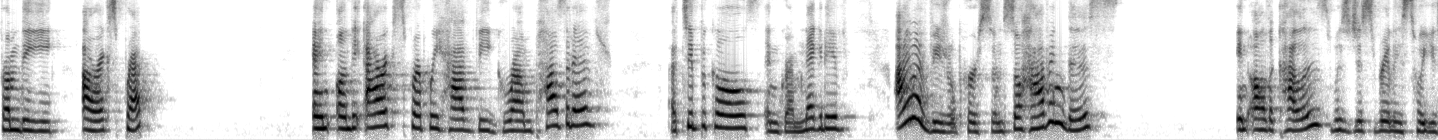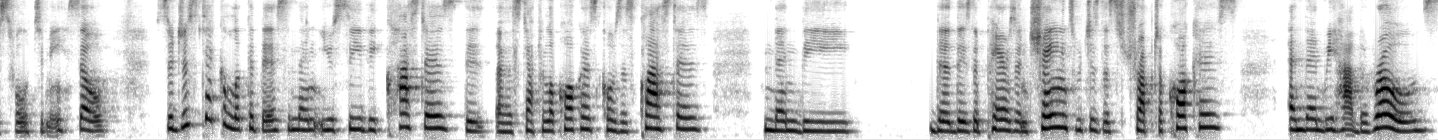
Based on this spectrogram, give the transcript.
from the RX prep. And on the RX prep, we have the gram positive, atypicals, and gram negative. I'm a visual person, so having this in all the colors was just really so useful to me. So, so just take a look at this, and then you see the clusters, the uh, Staphylococcus causes clusters, and then the, the there's the pairs and chains, which is the Streptococcus, and then we have the rows,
